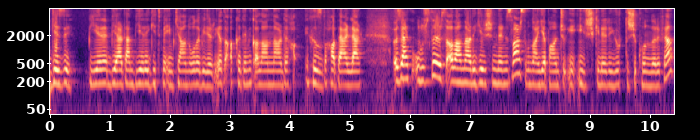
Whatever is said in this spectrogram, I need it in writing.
gezi bir yere bir yerden bir yere gitme imkanı olabilir ya da akademik alanlarda hızlı haberler. Özellikle uluslararası alanlarda girişimleriniz varsa bunlar yabancı ilişkileri yurt dışı konuları falan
